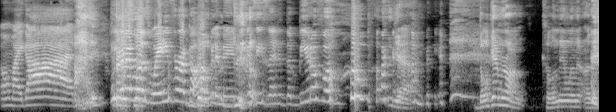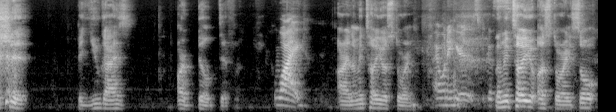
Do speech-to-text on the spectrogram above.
Oh my God. I Here I was waiting for a compliment no. because he said the beautiful part. Yeah. Don't get me wrong, Colombian women are the shit, but you guys are built different. Why? All right, let me tell you a story. I want to hear this because Let me tell you a story. So,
